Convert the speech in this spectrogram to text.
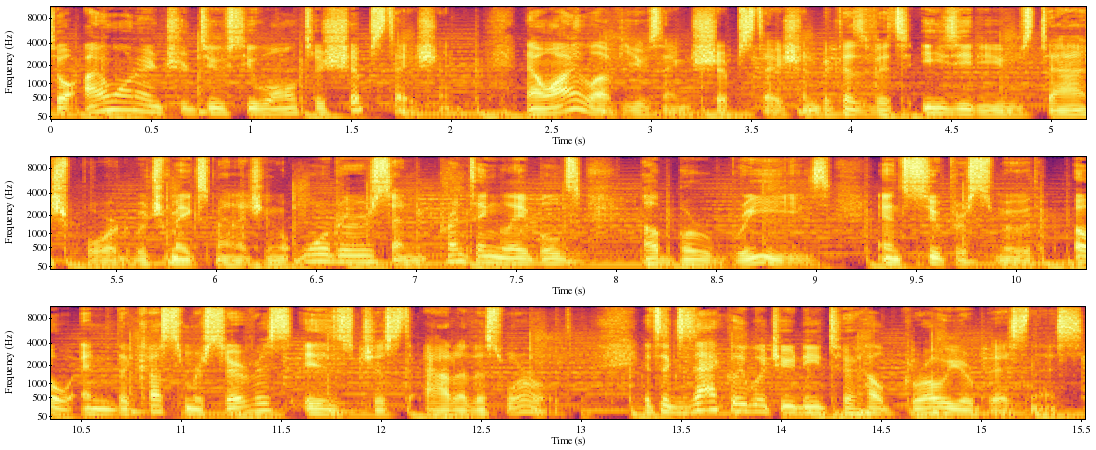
So I want to introduce you all to ShipStation. Now, I love using ShipStation because of its easy to use dashboard, which makes managing orders and printing labels a breeze and super smooth. Oh, and the customer service is just out of this world. It's exactly what you need to help grow your business.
